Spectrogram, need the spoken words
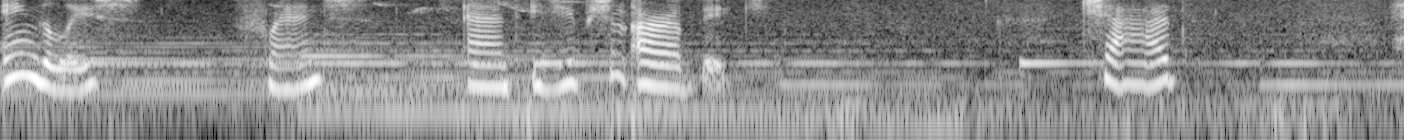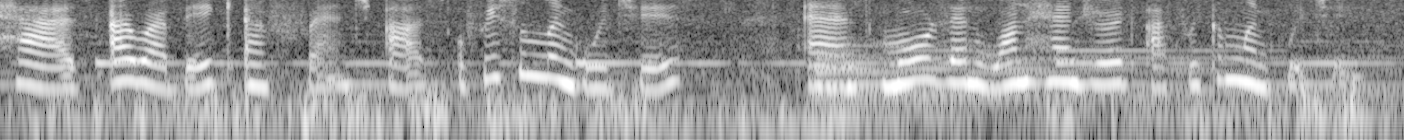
English, French, and Egyptian Arabic. Chad has Arabic and French as official languages and more than 100 African languages.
